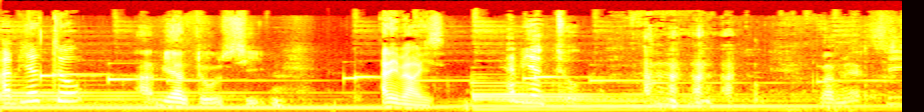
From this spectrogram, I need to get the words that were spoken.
À bientôt. À bientôt aussi. Allez, Marise. À bientôt. bah, merci.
